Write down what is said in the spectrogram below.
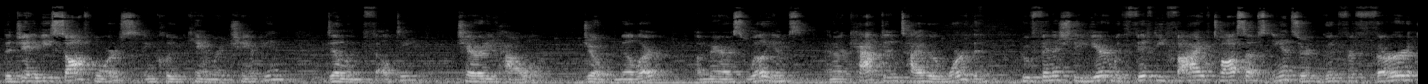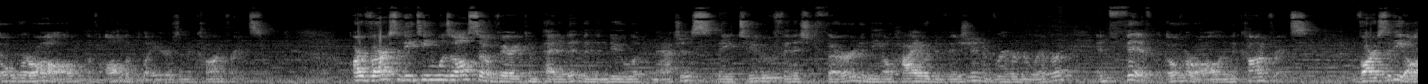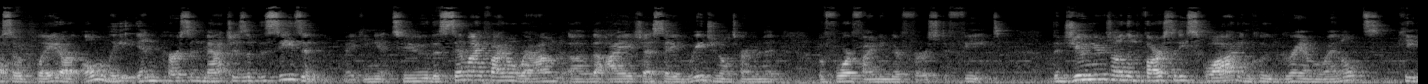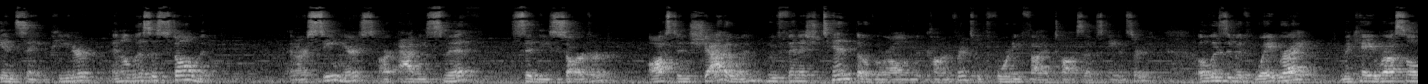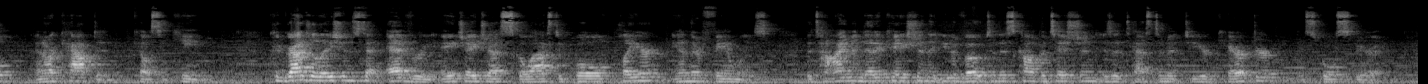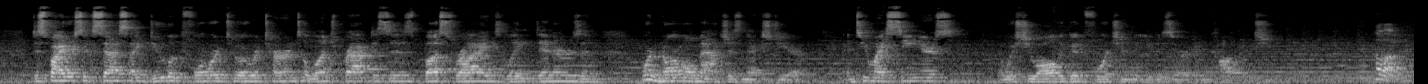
The JV sophomores include Cameron Champion, Dylan Felty, Charity Howell, Joe Miller, Amaris Williams, and our captain, Tyler Worthen, who finished the year with 55 toss-ups answered, good for third overall of all the players in the conference. Our varsity team was also very competitive in the new look matches. They too finished third in the Ohio division of River to River and fifth overall in the conference. Varsity also played our only in-person matches of the season, making it to the semifinal round of the IHSA regional tournament before finding their first defeat. The juniors on the varsity squad include Graham Reynolds, Keegan St. Peter, and Alyssa Stallman. And our seniors are Abby Smith, Sydney Sarver, Austin Shadowin, who finished 10th overall in the conference with 45 toss-ups answered, Elizabeth Waybright, McKay Russell, and our captain, Kelsey King. Congratulations to every HHS Scholastic Bowl player and their families. The time and dedication that you devote to this competition is a testament to your character and school spirit. Despite our success, I do look forward to a return to lunch practices, bus rides, late dinners, and more normal matches next year. And to my seniors, I wish you all the good fortune that you deserve in college. Hello,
